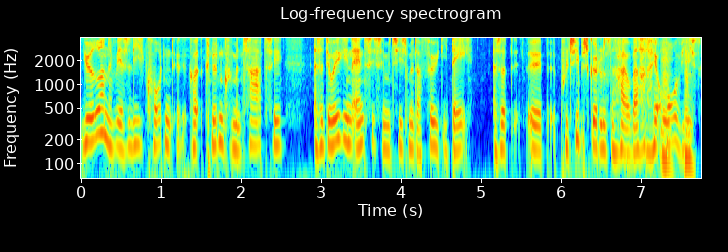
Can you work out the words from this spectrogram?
Jøderne vil jeg så lige kort øh, knytte en kommentar til. Altså, det er jo ikke en antisemitisme, der er født i dag. Altså, øh, politibeskyttelsen har jo været der i overvis.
